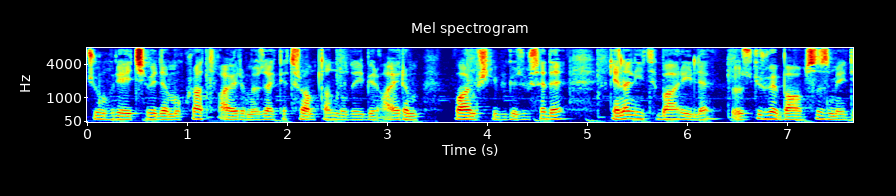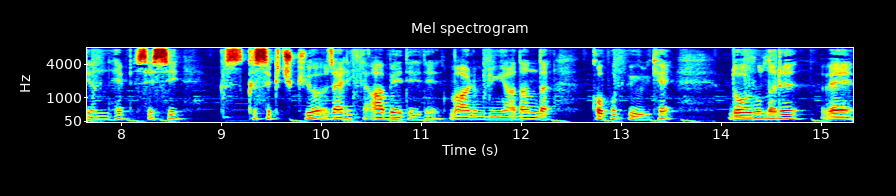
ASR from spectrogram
Cumhuriyetçi ve Demokrat ayrımı özellikle Trump'tan dolayı bir ayrım varmış gibi gözükse de genel itibariyle özgür ve bağımsız medyanın hep sesi kısık çıkıyor. Özellikle ABD'de malum dünyadan da kopuk bir ülke doğruları ve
